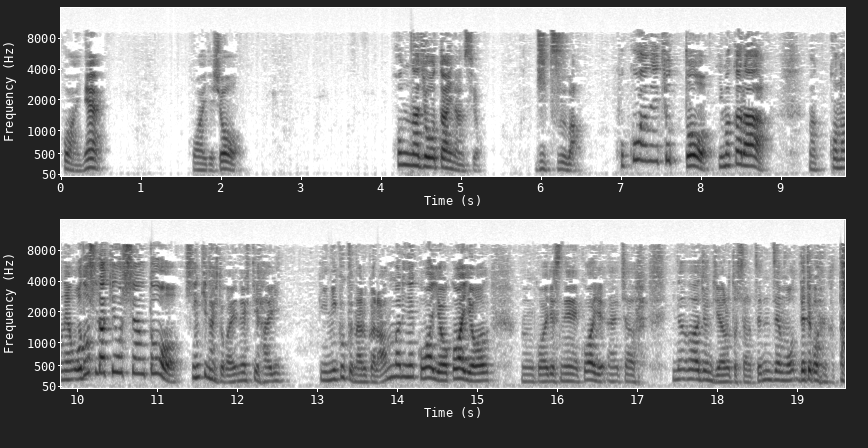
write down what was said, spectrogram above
怖いね。怖いでしょう。こんな状態なんですよ。実は。ここはね、ちょっと、今から、まあ、このね、脅しだけをしちゃうと、新規の人が NFT 入りにくくなるから、あんまりね、怖いよ、怖いよ、うん、怖いですね、怖いよ、え、じゃあ、稲川淳二やろうとしたら全然もう出てこへんかった。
